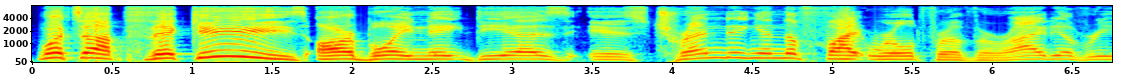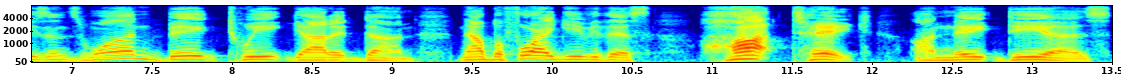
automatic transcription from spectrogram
What's up, thickies? Our boy Nate Diaz is trending in the fight world for a variety of reasons. One big tweet got it done. Now, before I give you this hot take on Nate Diaz,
